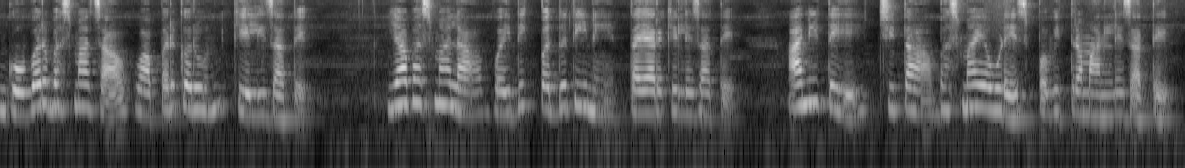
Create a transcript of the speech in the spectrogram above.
गोबर भस्माचा वापर करून केली जाते. या भस्माला वैदिक पद्धतीने तयार केले जाते आणि ते चिता भस्मा एवढेच पवित्र मानले जाते.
